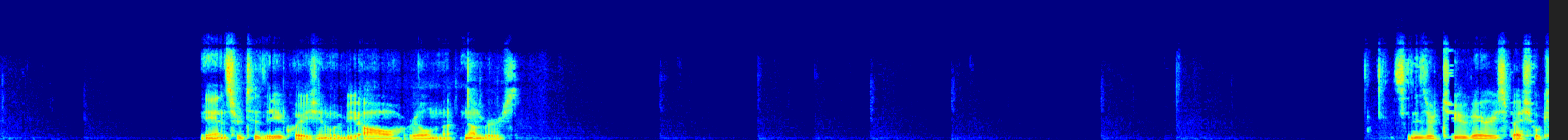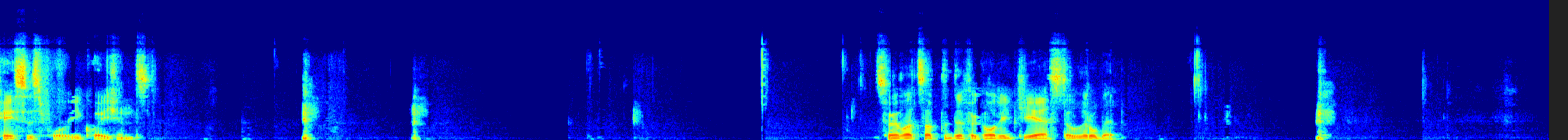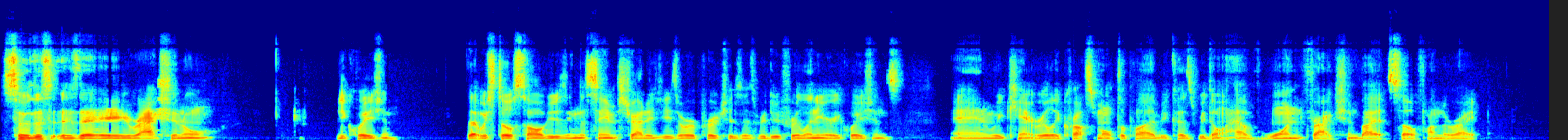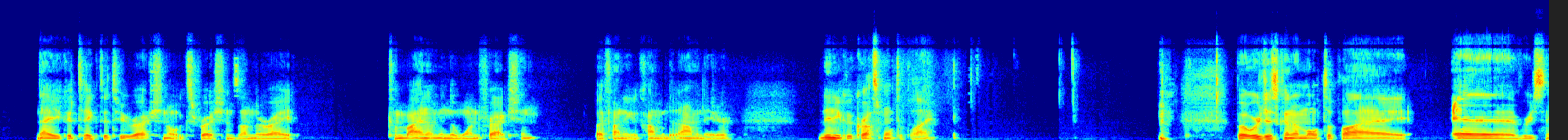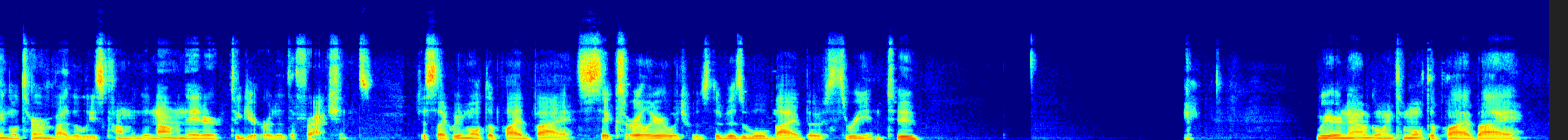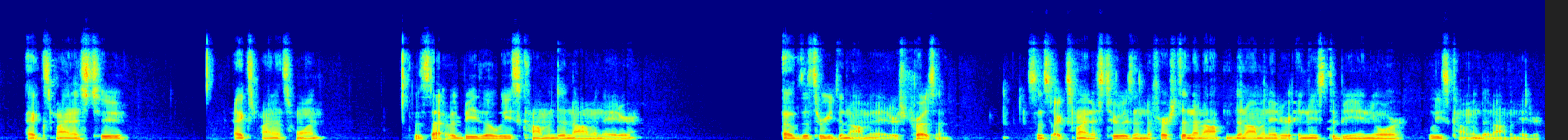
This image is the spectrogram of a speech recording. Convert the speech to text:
The answer to the equation would be all real numbers. So these are two very special cases for equations. So it lets up the difficulty just a little bit. So this is a rational equation that we still solve using the same strategies or approaches as we do for linear equations. And we can't really cross multiply because we don't have one fraction by itself on the right. Now you could take the two rational expressions on the right, combine them into one fraction by finding a common denominator, then you could cross multiply. but we're just going to multiply every single term by the least common denominator to get rid of the fractions. Just like we multiplied by 6 earlier, which was divisible by both 3 and 2. We are now going to multiply by x minus 2, x minus 1, because that would be the least common denominator of the three denominators present. Since x minus 2 is in the first denominator, it needs to be in your least common denominator.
